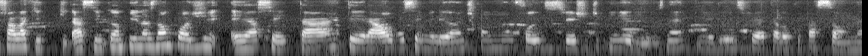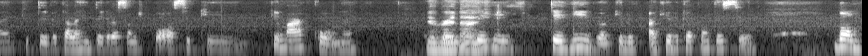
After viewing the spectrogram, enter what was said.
fala aqui, assim, Campinas não pode é, aceitar ter algo semelhante como foi o desfecho de Pinheirinhos, né? Pinheirinhos foi aquela ocupação, né? Que teve aquela reintegração de posse que, que marcou, né? É verdade. terrível, terrível aquilo, aquilo que aconteceu. Bom,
